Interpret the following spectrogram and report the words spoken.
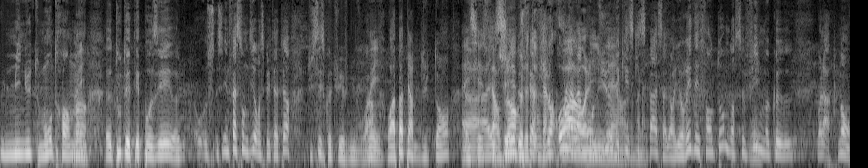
une minute, montre en main, euh, tout était posé. euh, c'est une façon de dire au spectateur, tu sais ce que tu es venu voir. Oui. On va pas perdre du temps À essayer de faire genre, de faire genre, croire oh là là, mon Dieu, mais qu'est-ce qui se passe Alors, il y aurait des fantômes dans ce film que, voilà, non.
